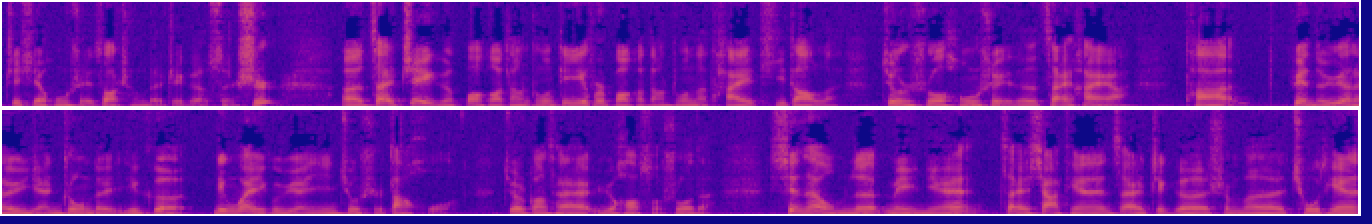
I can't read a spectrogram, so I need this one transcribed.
这些洪水造成的这个损失。呃，在这个报告当中，第一份报告当中呢，他也提到了，就是说洪水的灾害啊，它变得越来越严重的一个另外一个原因就是大火。就是刚才于浩所说的，现在我们的每年在夏天，在这个什么秋天，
